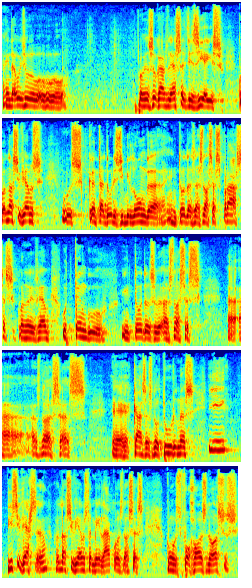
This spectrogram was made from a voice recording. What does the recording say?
Ainda hoje o, o professor Carlos Lessa dizia isso. Quando nós tivermos os cantadores de milonga em todas as nossas praças, quando o tango em todas as nossas, as nossas é, casas noturnas e vice-versa, quando nós estivemos também lá com as nossas com os forrós nossos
